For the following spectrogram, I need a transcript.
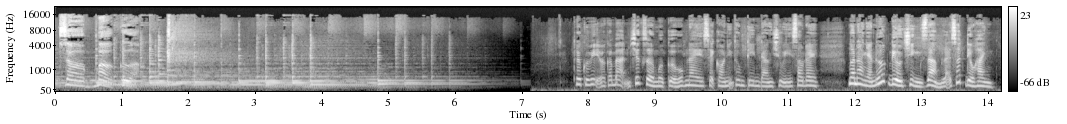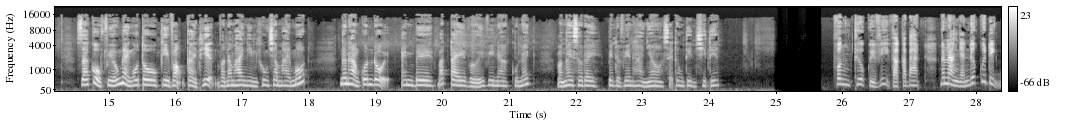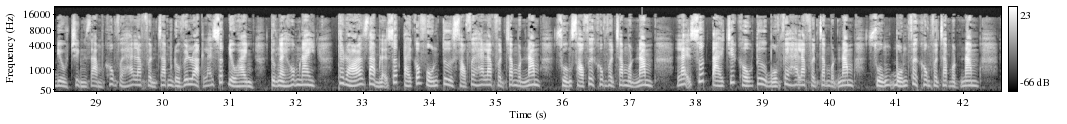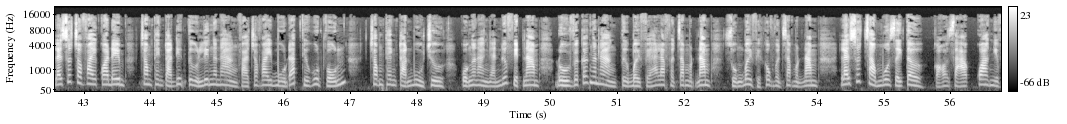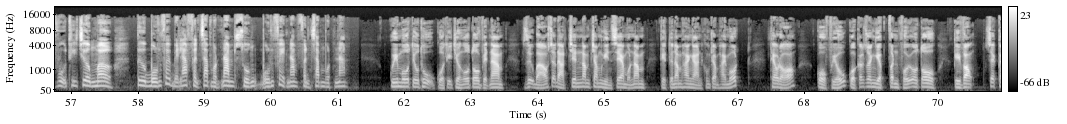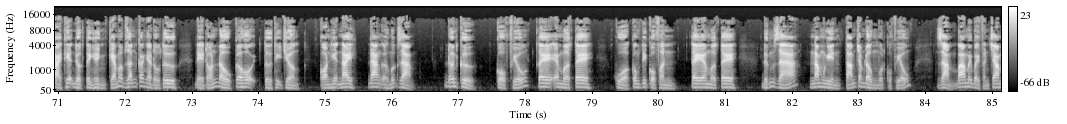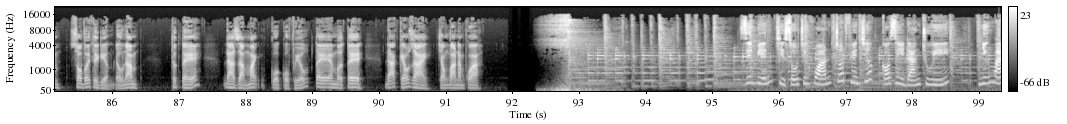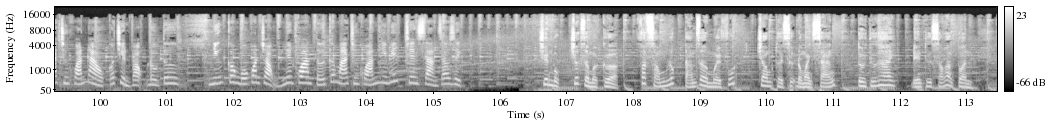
trước giờ mở cửa. Thưa quý vị và các bạn, trước giờ mở cửa hôm nay sẽ có những thông tin đáng chú ý sau đây. Ngân hàng Nhà nước điều chỉnh giảm lãi suất điều hành. Giá cổ phiếu ngành ô tô kỳ vọng cải thiện vào năm 2021. Ngân hàng quân đội MB bắt tay với Vinaconex. Và ngay sau đây, biên tập viên Hà Nho sẽ thông tin chi tiết. Vâng, thưa quý vị và các bạn, Ngân hàng Nhà nước quyết định điều chỉnh giảm 0,25% đối với loạt lãi suất điều hành từ ngày hôm nay. Theo đó, giảm lãi suất tái cấp vốn từ 6,25% một năm xuống 6,0% một năm, lãi suất tái chiết khấu từ 4,25% một năm xuống 4,0% một năm, lãi suất cho vay qua đêm trong thanh toán điện tử liên ngân hàng và cho vay bù đắp thiếu hụt vốn trong thanh toán bù trừ của Ngân hàng Nhà nước Việt Nam đối với các ngân hàng từ 7,25% một năm xuống 7,0% một năm, lãi suất chào mua giấy tờ có giá qua nghiệp vụ thị trường mở từ 4,75% một năm xuống 4,5% một năm. Quy mô tiêu thụ của thị trường ô tô Việt Nam dự báo sẽ đạt trên 500.000 xe một năm kể từ năm 2021. Theo đó, cổ phiếu của các doanh nghiệp phân phối ô tô kỳ vọng sẽ cải thiện được tình hình kém hấp dẫn các nhà đầu tư để đón đầu cơ hội từ thị trường, còn hiện nay đang ở mức giảm. Đơn cử, cổ phiếu TMT của công ty cổ phần TMT đứng giá 5.800 đồng một cổ phiếu, giảm 37% so với thời điểm đầu năm. Thực tế, đà giảm mạnh của cổ phiếu TMT đã kéo dài trong 3 năm qua. Diễn biến chỉ số chứng khoán chốt phiên trước có gì đáng chú ý? Những mã chứng khoán nào có triển vọng đầu tư? Những công bố quan trọng liên quan tới các mã chứng khoán niêm yết trên sàn giao dịch chuyên mục Trước giờ mở cửa phát sóng lúc 8 giờ 10 phút trong thời sự đồng hành sáng từ thứ hai đến thứ sáu hàng tuần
